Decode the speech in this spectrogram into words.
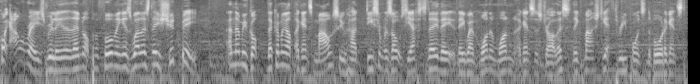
quite outraged, really, that they're not performing as well as they should be. And then we've got they're coming up against Mouse, who had decent results yesterday. They they went one and one against Astralis. They managed to get three points on the board against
